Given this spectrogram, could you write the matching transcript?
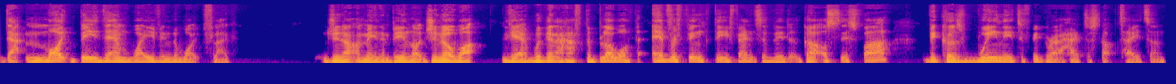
that might be them waving the white flag. Do you know what I mean? And being like, do you know what? Yeah, we're going to have to blow up everything defensively that got us this far because we need to figure out how to stop Tatum.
